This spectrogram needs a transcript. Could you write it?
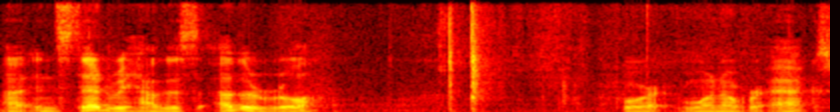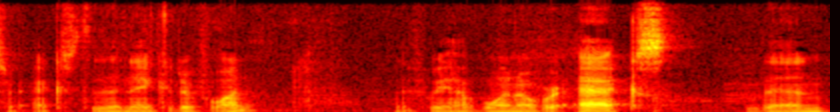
Uh, instead, we have this other rule for 1 over x, or x to the negative 1. If we have 1 over x, then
